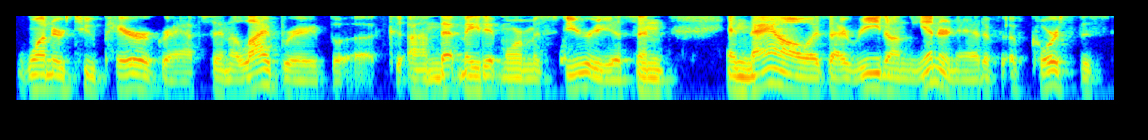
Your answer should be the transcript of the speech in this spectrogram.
one or two paragraphs in a library book. Um, that made it more mysterious. And and now, as I read on the internet, of, of course, this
